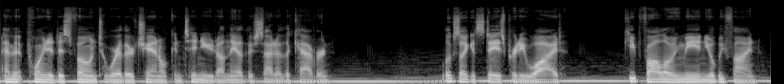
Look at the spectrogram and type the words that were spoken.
Emmett pointed his phone to where their channel continued on the other side of the cavern. Looks like it stays pretty wide. Keep following me and you'll be fine.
